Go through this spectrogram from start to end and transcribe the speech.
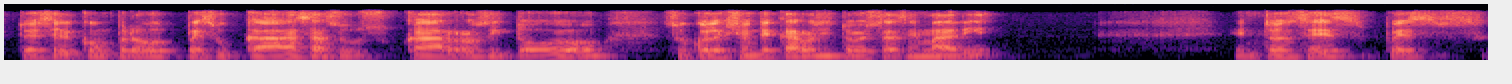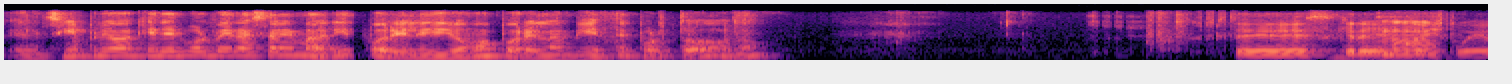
Entonces él compró pues su casa, sus carros y todo, su colección de carros y todo esto en Madrid. Entonces, pues él siempre va a querer volver a estar en Madrid por el idioma, por el ambiente, por todo, ¿no? ¿Ustedes creen que fue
